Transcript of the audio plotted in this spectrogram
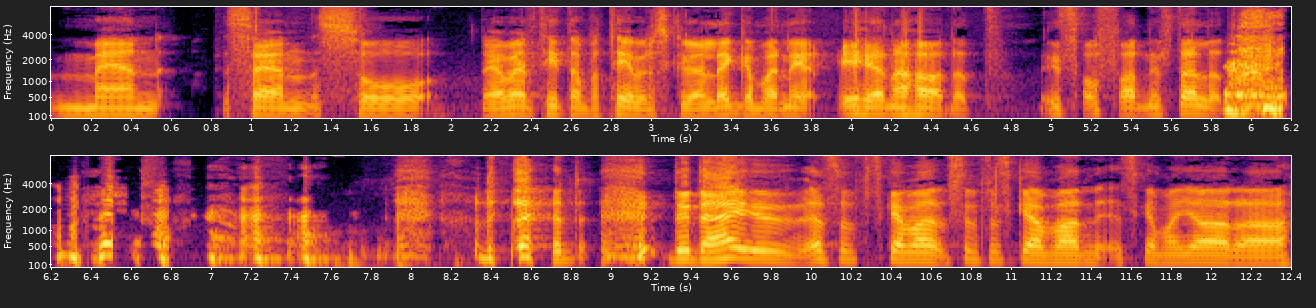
Men sen så när jag väl tittar på tv skulle jag lägga mig ner i ena hörnet i soffan istället. det, det där är ju, alltså, ska, man, ska, man, ska man göra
